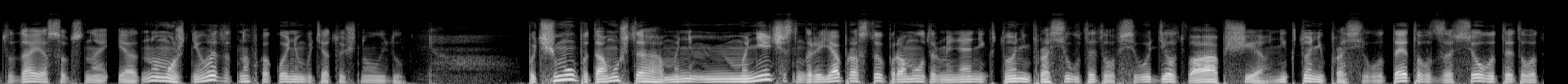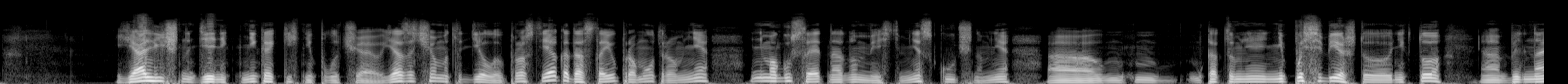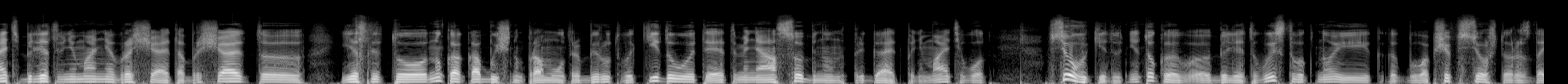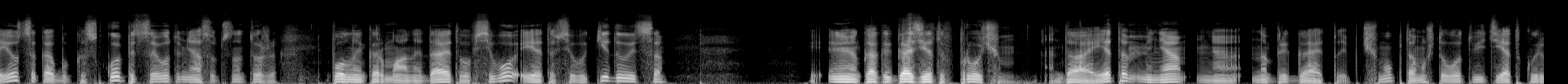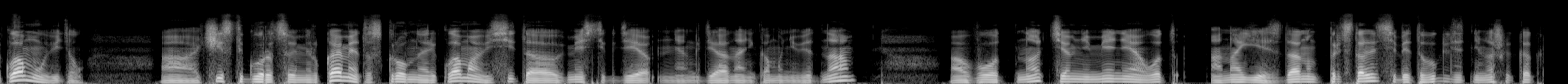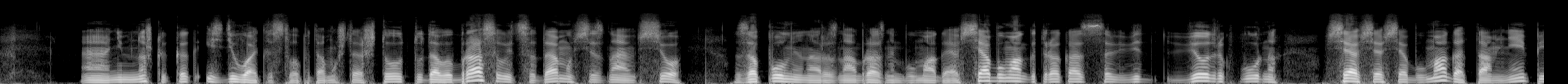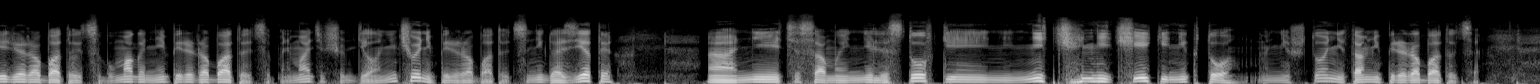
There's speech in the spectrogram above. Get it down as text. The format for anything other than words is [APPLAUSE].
Туда я, собственно, и... Ну, может, не в этот, но в какой-нибудь я точно уйду. Почему? Потому что мне, мне, честно говоря, я простой промоутер, меня никто не просил вот этого всего делать вообще. Никто не просил. Вот это вот за все вот это вот я лично денег никаких не получаю. Я зачем это делаю? Просто я, когда стою промоутером, мне не могу стоять на одном месте. Мне скучно. Мне а, как-то мне не по себе, что никто а, на эти билеты внимание обращает. Обращают, а, если то, ну, как обычно промоутеры берут, выкидывают. И это меня особенно напрягает, понимаете? Вот все выкидывают, не только э, билеты выставок, но и как бы вообще все, что раздается, как бы скопится. И вот у меня, собственно, тоже полные карманы до этого всего, и это все выкидывается, э, как и газеты, впрочем. Да, и это меня э, напрягает. Почему? Потому что вот видите, я такую рекламу увидел. А, чистый город своими руками. Это скромная реклама, висит а, в месте, где, где она никому не видна. А вот, но тем не менее, вот она есть, да. Ну, представляете себе, это выглядит немножко как э, немножко как издевательство, потому что что туда выбрасывается, да, мы все знаем, все заполнено разнообразной бумагой, а вся бумага, которая оказывается в ведрах, в урнах, вся-вся-вся бумага там не перерабатывается. Бумага не перерабатывается. Понимаете, в чем дело? Ничего не перерабатывается. Ни газеты, а, ни эти самые, ни листовки, ни, ни, [LAUGHS] ни чеки, никто, ничто не там не перерабатывается.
